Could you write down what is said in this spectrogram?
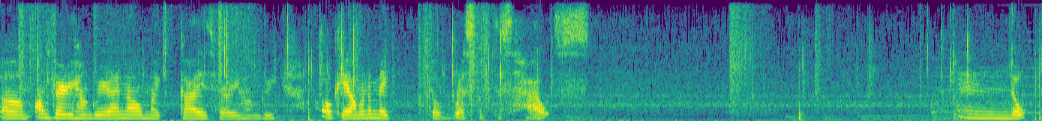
Um, I'm very hungry right now. My guy is very hungry. Okay, I'm gonna make the rest of this house. Nope.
